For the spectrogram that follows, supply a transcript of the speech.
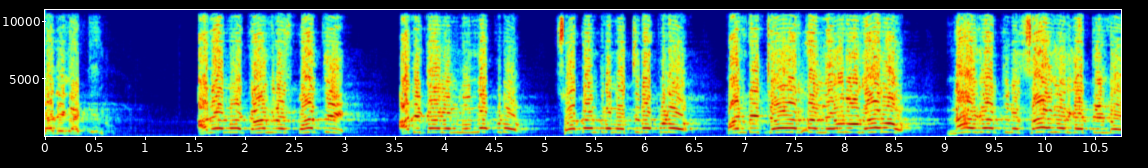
గది కట్టిండ్రు అదే మా కాంగ్రెస్ పార్టీ అధికారంలో ఉన్నప్పుడు స్వతంత్రం వచ్చినప్పుడు పండిత్ జవహర్లాల్ నెహ్రూ గారు నాగార్జున సాగర్ కట్టిండు.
